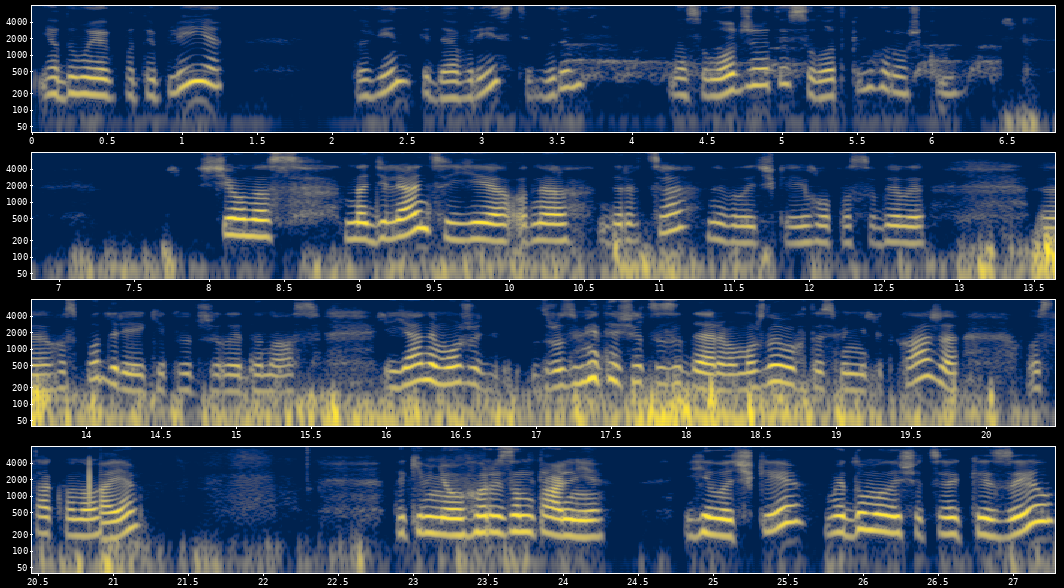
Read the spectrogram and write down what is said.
Я думаю, як потепліє, то він піде в ріст і будемо насолоджуватись солодким горошком. Ще у нас на ділянці є одне деревце невеличке, його посадили господарі, які тут жили до нас. І я не можу зрозуміти, що це за дерево. Можливо, хтось мені підкаже. Ось так воно грає. Такі в нього горизонтальні гілочки. Ми думали, що це кизил,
